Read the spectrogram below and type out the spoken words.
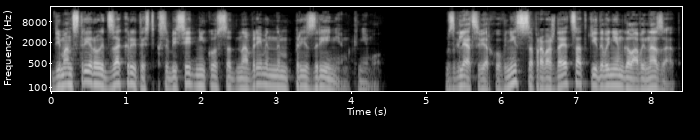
демонстрирует закрытость к собеседнику с одновременным презрением к нему. Взгляд сверху вниз сопровождается откидыванием головы назад.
